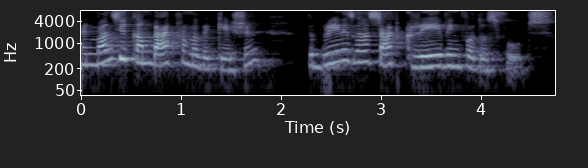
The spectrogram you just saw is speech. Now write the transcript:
and once you come back from a vacation, the brain is going to start craving for those foods.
